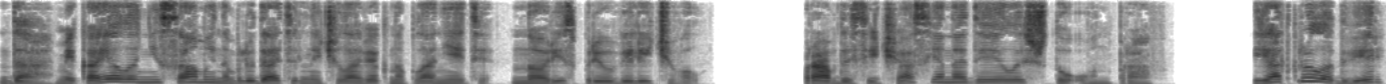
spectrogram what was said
Да, Микаэла не самый наблюдательный человек на планете, но Рис преувеличивал. Правда, сейчас я надеялась, что он прав. Я открыла дверь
